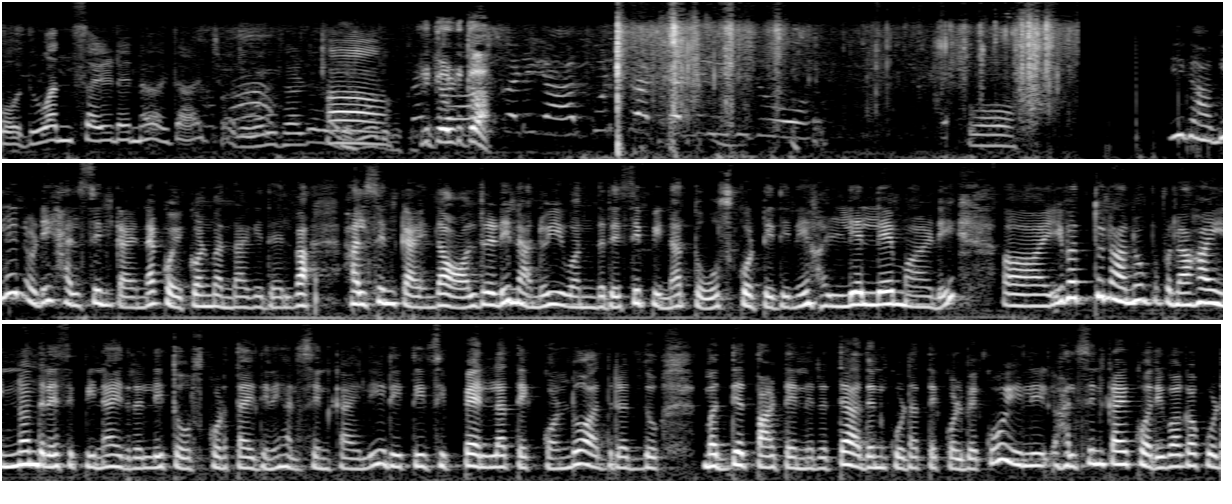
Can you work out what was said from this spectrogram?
ಓದು ಒಂದ್ ಸೈಡ್ ಏನೋ ಇದು? ಓ. ಈಗಾಗಲೇ ನೋಡಿ ಹಲಸಿನಕಾಯಿನ ಕೊಯ್ಕೊಂಡು ಬಂದಾಗಿದೆ ಅಲ್ವಾ? ಹಲಸಿನಕಾಯಿಂದ ಆಲ್ರೆಡಿ ನಾನು ಈ ಒಂದು ರೆಸಿಪಿನ ತೋರಿಸ್ಕೊಟ್ಟಿದ್ದೀನಿ. ಹಳ್ಳಿಯಲ್ಲೇ ಮಾಡಿ. ಇವತ್ತು ನಾನು ಪುನಃ ಇನ್ನೊಂದು ರೆಸಿಪಿನ ಇದರಲ್ಲಿ ತೋರಿಸ್ಕೊಡ್ತಾ ಇದ್ದೀನಿ ಹಲಸಿನಕಾಯಲ್ಲಿ. ಈ ರೀತಿ ಸಿಪ್ಪೆ ಎಲ್ಲ ತೆಕ್ಕೊಂಡು ಅದರದ್ದು ಮಧ್ಯದ ಪಾರ್ಟ್ ಏನಿರುತ್ತೆ ಅದನ್ನು ಕೂಡ ತೆಕ್ಕೊಳ್ಬೇಕು. ಇಲ್ಲಿ ಹಲಸಿನಕಾಯಿ ಕೊರಿವಾಗ ಕೂಡ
